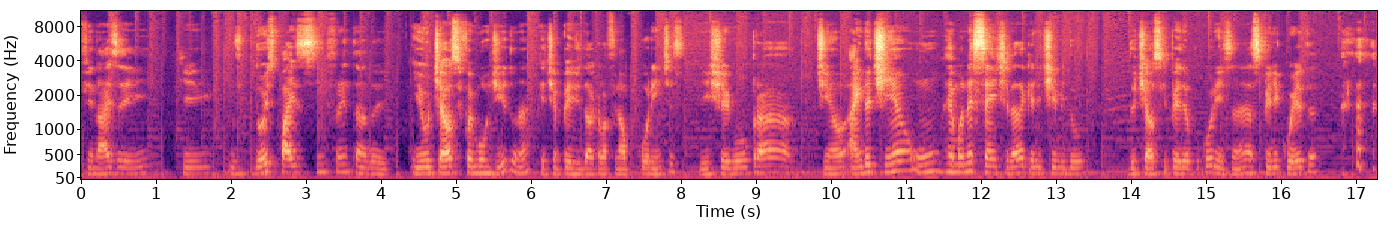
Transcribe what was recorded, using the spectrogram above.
Finais aí que os dois países se enfrentando aí. E o Chelsea foi mordido, né? Porque tinha perdido aquela final pro Corinthians e chegou pra. Tinha, ainda tinha um remanescente, né? Daquele time do, do Chelsea que perdeu pro Corinthians, né? As Pelicueta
